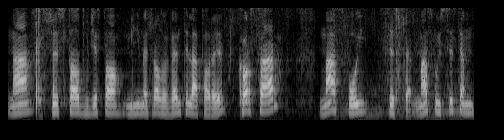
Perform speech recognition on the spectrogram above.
na 320 mm wentylatory. Corsair ma swój system, ma swój system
